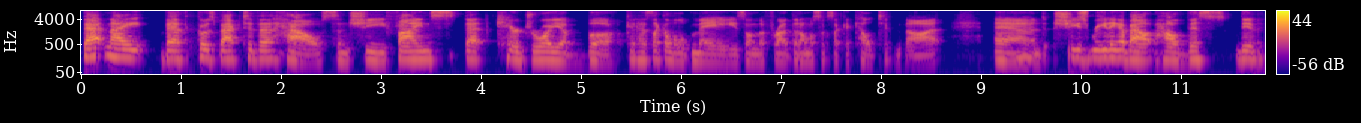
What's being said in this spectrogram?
that night, Beth goes back to the house and she finds that Caerdroia book. It has like a little maze on the front that almost looks like a Celtic knot. And she's reading about how this, the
